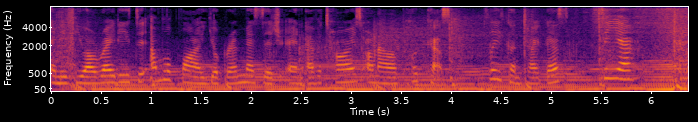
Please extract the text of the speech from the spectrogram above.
And if you are ready to amplify your brand message and advertise on our podcast, please contact us. See ya!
